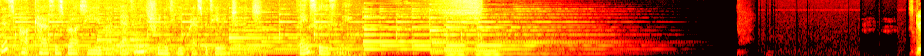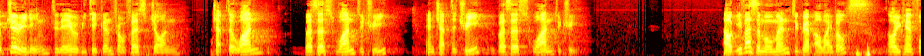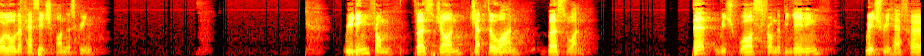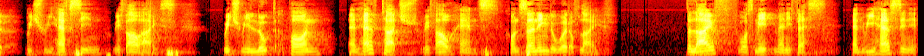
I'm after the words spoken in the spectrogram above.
This podcast is brought to you by Bethany Trinity Presbyterian Church. Thanks for listening. Scripture reading today will be taken from 1 John chapter 1 verses 1 to 3 and chapter 3 verses 1 to 3. I'll give us a moment to grab our Bibles or you can follow the passage on the screen. Reading from 1 John chapter 1 verse 1. That which was from the beginning, which we have heard, which we have seen with our eyes, which we looked upon and have touched with our hands, concerning the word of life. The life was made manifest, and we have seen it,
